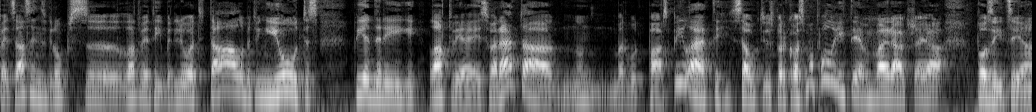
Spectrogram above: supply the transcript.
pēc asins grupas latvietība ir ļoti tālu, bet viņi jūtas piederīgi Latvijai. Es varētu tā, nu, varbūt pārspīlēti saukt jūs par kosmopolītiem vairāk šajā pozīcijā.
